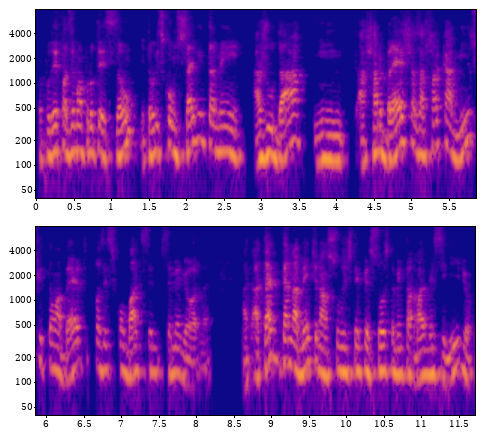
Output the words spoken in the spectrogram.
para poder fazer uma proteção. Então, eles conseguem também ajudar em achar brechas, achar caminhos que estão abertos para fazer esse combate ser, ser melhor, né? Até internamente na SUS a gente tem pessoas que também trabalham nesse nível,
